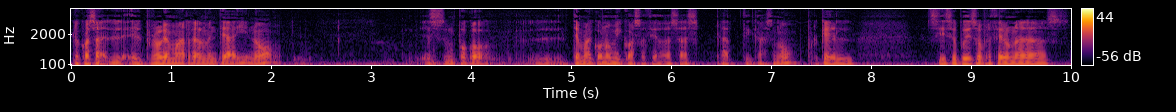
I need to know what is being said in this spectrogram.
Lo que pasa, el, el problema realmente ahí, ¿no? Es un poco el tema económico asociado a esas prácticas, ¿no? Porque el, si se pudiese ofrecer unas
